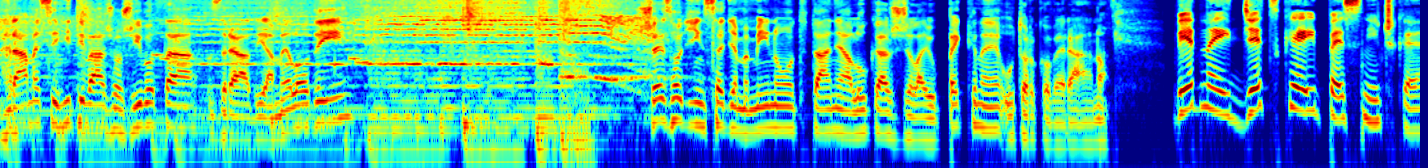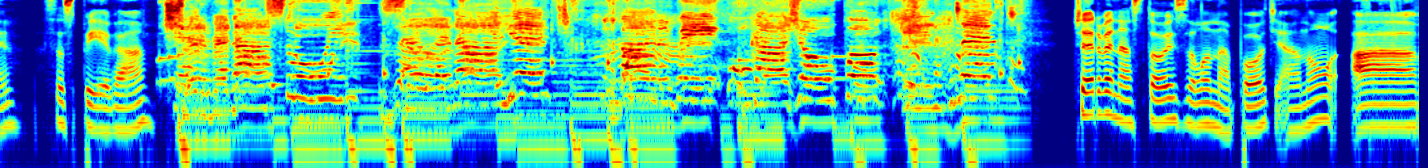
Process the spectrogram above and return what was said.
Hráme si hity vášho života z Rádia Melody. 6 hodín 7 minút, Táňa a Lukáš želajú pekné útorkové ráno. V jednej detskej pesničke sa spieva Červená stúj, zelená jeď, barvy ukážou pod in hned. Červená stoj, zelená poď, áno. A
